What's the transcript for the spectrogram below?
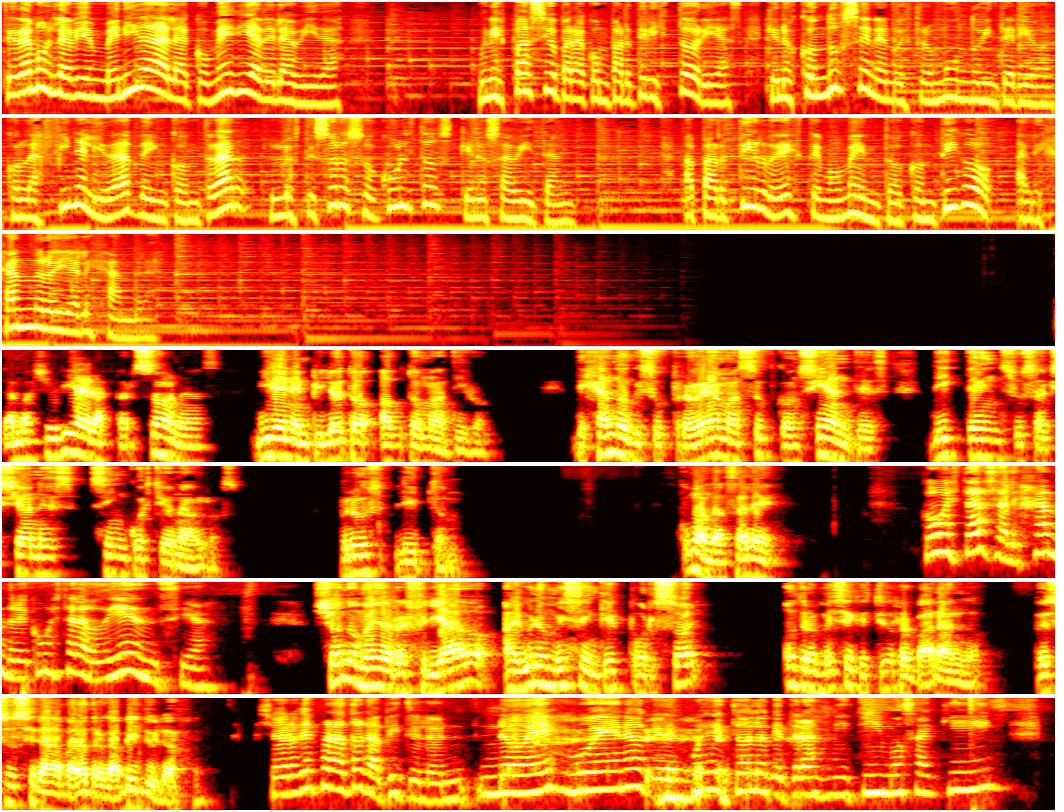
Te damos la bienvenida a la Comedia de la Vida, un espacio para compartir historias que nos conducen a nuestro mundo interior con la finalidad de encontrar los tesoros ocultos que nos habitan. A partir de este momento, contigo, Alejandro y Alejandra. La mayoría de las personas viven en piloto automático dejando que sus programas subconscientes dicten sus acciones sin cuestionarlos. Bruce Lipton. ¿Cómo andas, Ale? ¿Cómo estás, Alejandro? ¿Y cómo está la audiencia? Yo ando medio resfriado, algunos me dicen que es por sol, otros me dicen que estoy reparando. Pero eso será para otro capítulo. Yo creo que es para otro capítulo. No es bueno que después de todo lo que transmitimos aquí,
